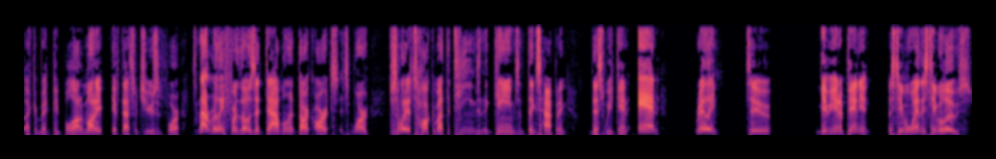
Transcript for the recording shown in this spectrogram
I can make people a lot of money if that's what you use it for. It's not really for those that dabble in the dark arts. It's more just a way to talk about the teams and the games and things happening this weekend, and really to give you an opinion. This team will win. This team will lose.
